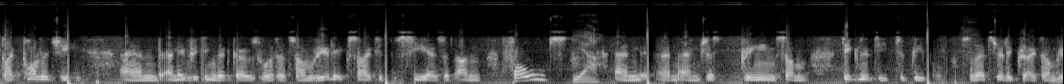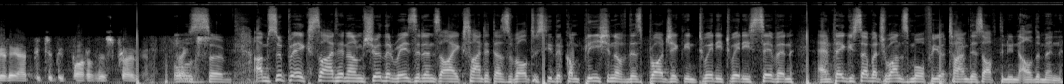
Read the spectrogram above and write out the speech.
typology and, and everything that goes with it. So I'm really excited to see as it unfolds yeah. and, and, and just bringing some dignity to people. So that's really great. I'm really happy to be part of this program. Thanks. Awesome. I'm super excited. And I'm sure the residents are excited as well to see the completion of this project in 2027. And thank you so much once more for your time this afternoon, Alderman.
